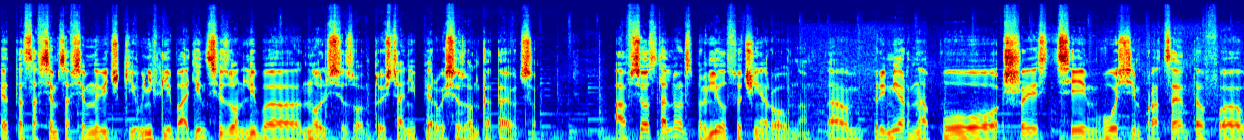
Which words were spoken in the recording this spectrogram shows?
э, это совсем-совсем новички. У них либо один сезон, либо ноль сезон. То есть они первый сезон катаются. А все остальное распределилось очень ровно. А, примерно по 6, 7, 8 процентов э,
